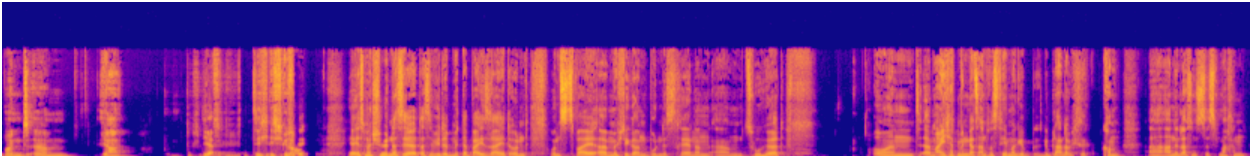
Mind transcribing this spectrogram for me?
Und ähm, ja, ja, ich, ich, genau. ich ja, erstmal schön, dass ihr, dass ihr wieder mit dabei seid und uns zwei äh, möchtegern Bundestrainern ähm, zuhört. Und ähm, eigentlich hatten wir ein ganz anderes Thema ge geplant, aber ich gesagt, komm, äh, Arne, lass uns das machen,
